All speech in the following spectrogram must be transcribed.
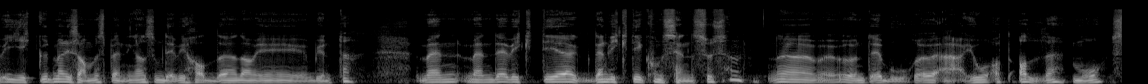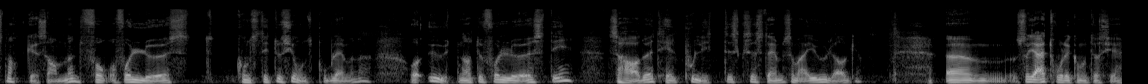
vi gikk ut med de samme spenningene som det vi hadde da vi begynte. Men, men viktige, den viktige konsensusen eh, rundt det bordet er jo at alle må snakke sammen for å få løst konstitusjonsproblemene. Og uten at du får løst de, så har du et helt politisk system som er i ulage. Um, så jeg tror det kommer til å skje.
